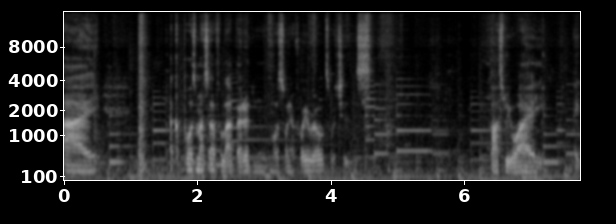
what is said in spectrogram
I I compose myself a lot better than most 24 year olds, which is possibly why I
